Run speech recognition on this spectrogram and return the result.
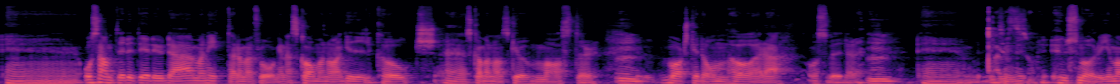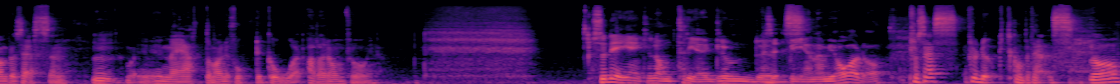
Eh, och samtidigt är det ju där man hittar de här frågorna. Ska man ha agil coach? Eh, ska man ha scrum master? Vart ska de höra? Och så vidare. Eh, Ja, visst liksom, så. hur, hur smörjer man processen? Hur mäter man hur fort det går? Alla de frågorna. Så det är egentligen de tre grundbenen Precis. vi har då. Process, produkt, kompetens. Ja,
